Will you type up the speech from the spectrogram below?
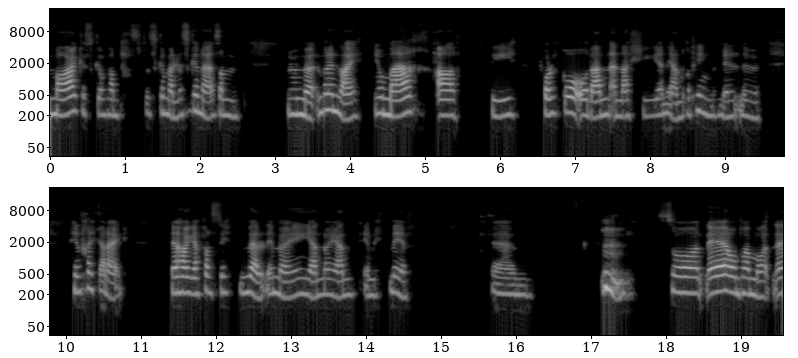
magiske og fantastiske menneskene som du møter på din vei, jo mer av de folka og den energien i andre ting vil du tiltrekke deg. Det har jeg iallfall sett veldig mye igjen og igjen i mitt liv. Um, Mm. Så det å på en måte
